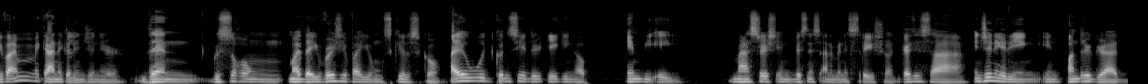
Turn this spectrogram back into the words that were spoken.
if I'm a mechanical engineer, then gusto kong ma-diversify yung skills ko, I would consider taking up MBA, Masters in Business Administration. Kasi sa engineering, in undergrad,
